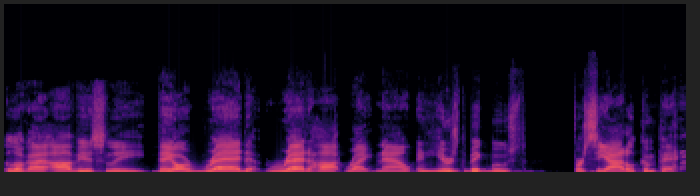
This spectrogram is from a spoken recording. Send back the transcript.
Look, I obviously they are red, red hot right now. And here's the big boost for Seattle compare.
